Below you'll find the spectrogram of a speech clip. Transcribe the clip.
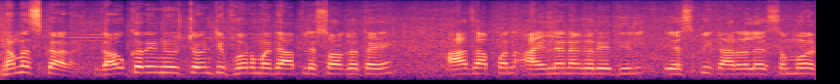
नमस्कार गावकरी न्यूज ट्वेंटी फोरमध्ये आपले स्वागत आहे. आज आपण आयल्यानगर येथील एस पी कार्यालयासमोर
